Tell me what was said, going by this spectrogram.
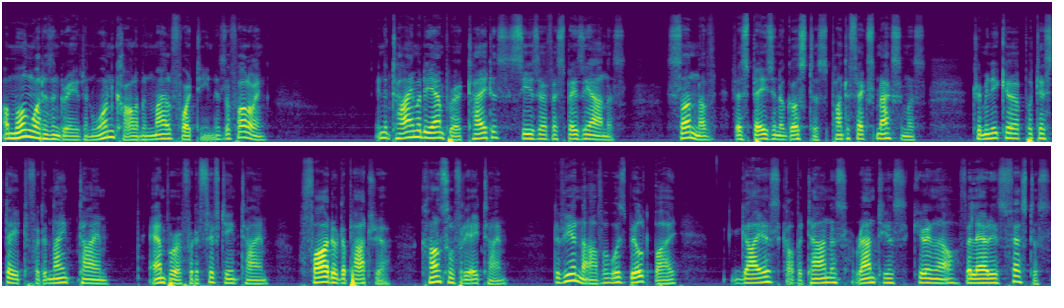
among what is engraved in one column in mile 14 is the following. In the time of the emperor Titus Caesar Vespasianus, son of Vespasian Augustus Pontifex Maximus, Tribunicia potestate for the ninth time, emperor for the fifteenth time, father of the patria, consul for the eighth time, the Via Nova was built by Gaius Calpetanus Rantius Quirinal Valerius Festus,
